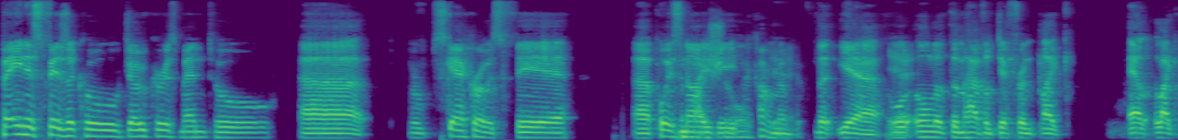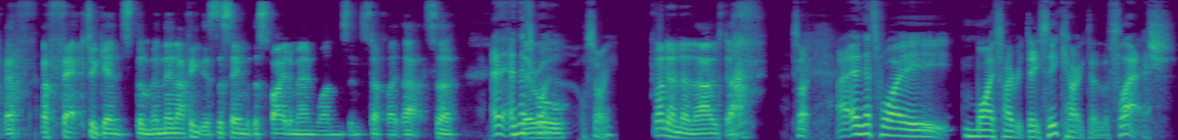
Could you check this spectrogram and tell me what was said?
bane is physical joker is mental uh scarecrow is fear uh poison ivy i can't remember that yeah, All, Yeah. all of them have a different like el- like eff- effect against them and then i think it's the same with the spider-man ones and stuff like that so and, and that's they're why. all- oh, sorry. oh no no no i was done So, uh, and that's why my favorite DC character, the Flash,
